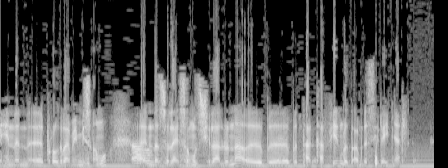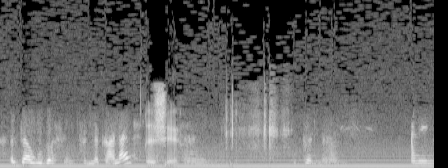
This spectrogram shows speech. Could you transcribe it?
ይህንን ፕሮግራም የሚሰሙ እነሱ ላይ ሰሙት ይችላሉና ብታካፊን በጣም ደስ ይለኛል። እዛ ውበት ፍለጋ ላይ እሺ ግን እኔና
